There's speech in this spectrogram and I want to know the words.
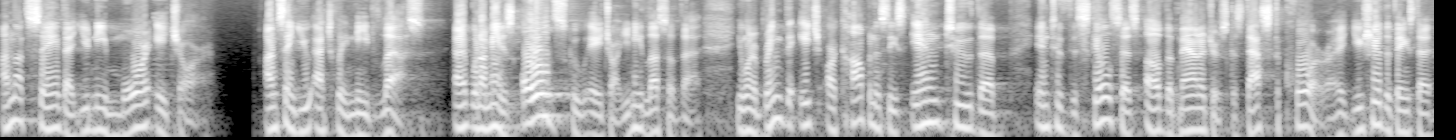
I'm not saying that you need more HR. I'm saying you actually need less. And what I mean is old school HR. You need less of that. You want to bring the HR competencies into the into the skill sets of the managers because that's the core, right? You hear the things that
